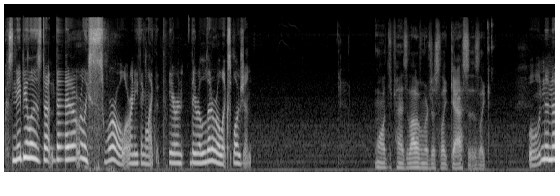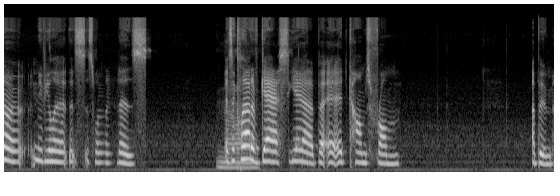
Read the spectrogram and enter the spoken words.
Because nebulas don't they don't really swirl or anything like that. They're they're a literal explosion. well, it depends. A lot of them are just like gases. Like, Well, no, no, nebula. That's that's what it is. It's a cloud of gas, yeah, but it, it comes from a boom.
